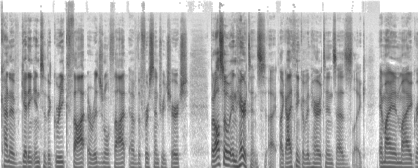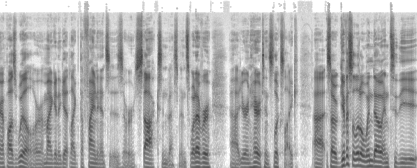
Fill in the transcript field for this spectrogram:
kind of getting into the Greek thought, original thought of the first century church, but also inheritance. Uh, like I think of inheritance as like, am I in my grandpa's will, or am I going to get like the finances or stocks, investments, whatever uh, your inheritance looks like. Uh, so give us a little window into the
